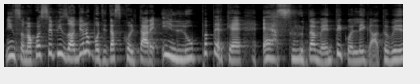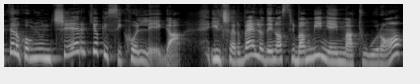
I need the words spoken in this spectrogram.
Insomma, questo episodio lo potete ascoltare in loop perché è assolutamente collegato, vedetelo come un cerchio che si collega. Il cervello dei nostri bambini è immaturo,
